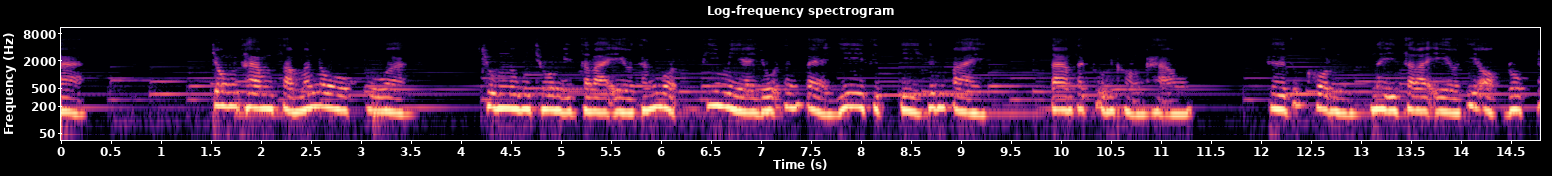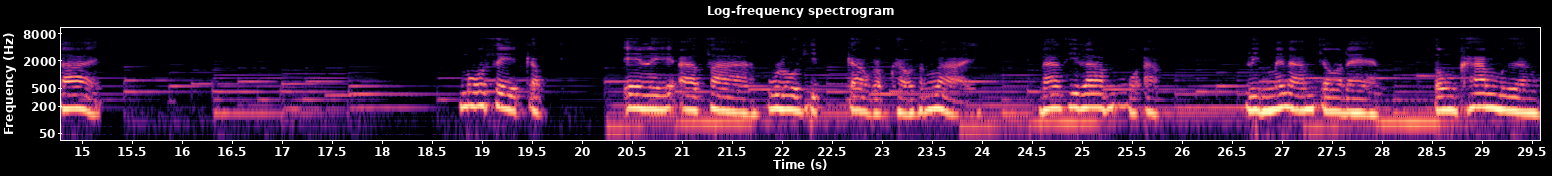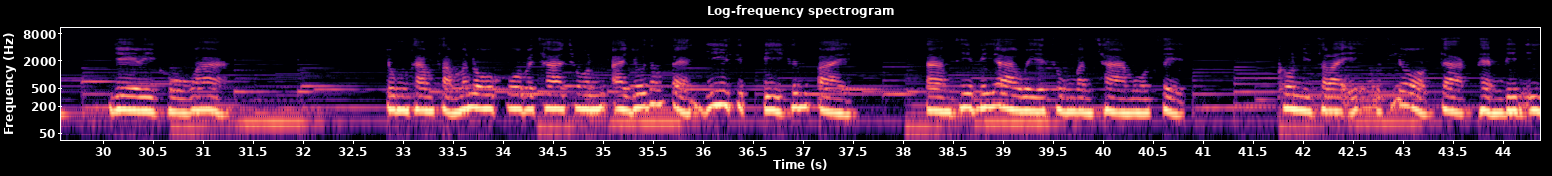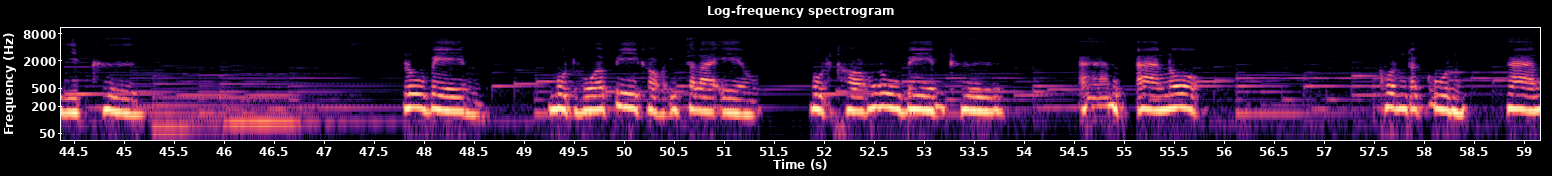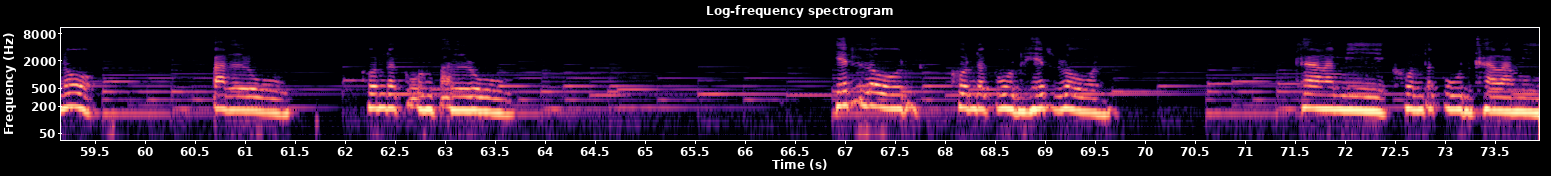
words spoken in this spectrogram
จงทำสัมมโนครัว ชุมนุมชนอิสราเอลทั้งหมดที่มีอายุตั้งแต่ 20 ปีขึ้นไป ตามสกุลของเขา คือทุกคนในอิสราเอลที่ออกรบได้ โมเสสกับ เอเลอาซาปุโรหิตกล่าวกับเขาทั้งหลาย หน้าที่ราบโมอับ ริมแม่น้ำจอแดน ตรงข้ามเมืองเยริโคว่า จงทำสัมมโนครัวประชาชนอายุตั้งแต่ 20 ปีขึ้นไป ตามที่พระยาเวทรงบัญชาโมเสสคนอิสราเอลที่ออกจากแผ่นดินอียิปต์คือ รูเบน บุตรหัวปีของอิสราเอล บุตรของรูเบนคืออานอาโนคนตระกูลฮาโนปันลู คนตระกูลปันลูเฮดโลน คนตระกูลเฮดโลน คารามี คนตระกูลคารามี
